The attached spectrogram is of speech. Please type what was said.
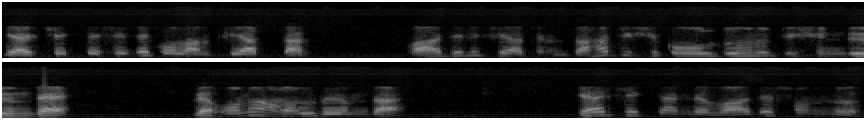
gerçekleşecek olan fiyattan vadeli fiyatının daha düşük olduğunu düşündüğümde ve onu aldığımda gerçekten de vade sonunu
